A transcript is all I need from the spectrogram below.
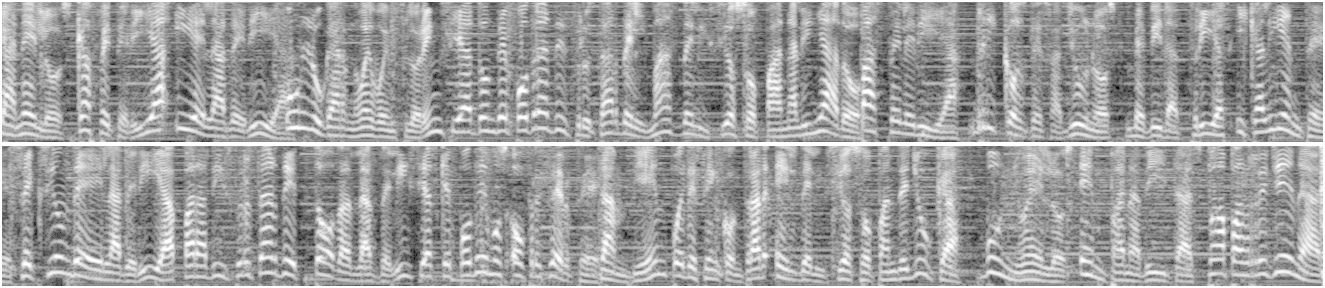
Canelos, Cafetería y Heladería. Un lugar nuevo en Florencia donde podrás disfrutar del más delicioso pan aliñado, pastelería, ricos desayunos, bebidas frías y calientes. Sección de heladería para disfrutar de todas las delicias que podemos ofrecerte. También puedes encontrar el delicioso pan de yuca, buñuelos, empanaditas, papas rellenas.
